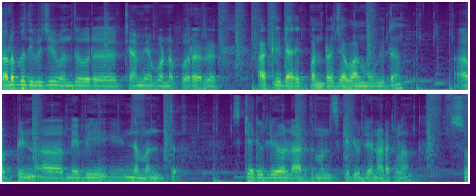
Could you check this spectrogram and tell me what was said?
தளபதி விஜய் வந்து ஒரு கேமியா பண்ண போகிறாரு அட்லி டைரக்ட் பண்ணுற ஜவான் மூவியில் அப்படின்னு மேபி இந்த மந்த் ஸ்கெடியூலையோ இல்லை அடுத்த மந்த் ஸ்கெடியூலையோ நடக்கலாம். So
